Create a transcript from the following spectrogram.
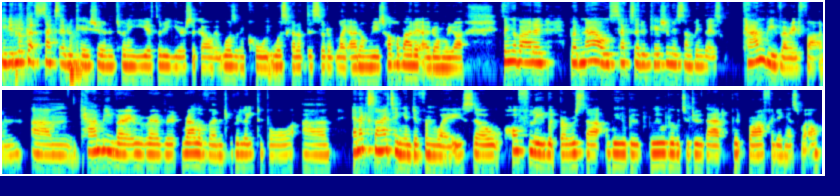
if you look at sex education 20 years 30 years ago it wasn't cool. It was kind of this sort of like i don't really talk about it. I don't really think about it. But now sex education is something that is can be very fun um, can be very re- relevant relatable um, and exciting in different ways. So hopefully with barista we will be we will be able to do that with bra fitting as well.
